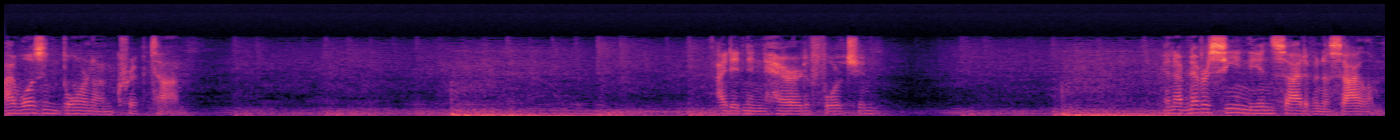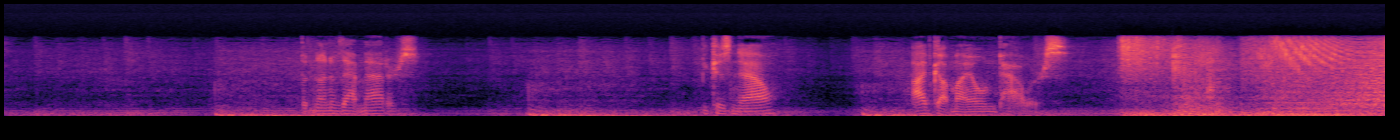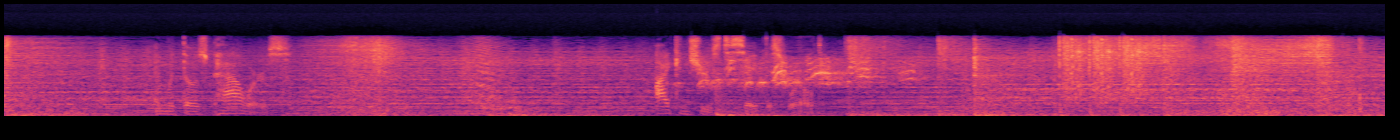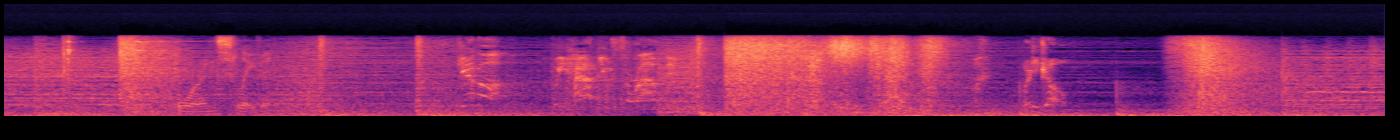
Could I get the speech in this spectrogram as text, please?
I wasn't born on Krypton. I didn't inherit a fortune. And I've never seen the inside of an asylum. But none of that matters. Because now, I've got my own powers. And with those powers, I can choose to save this world. Or enslave it. Give up! We have you surrounded! Where'd he go?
